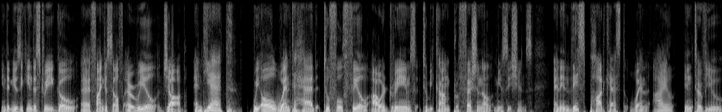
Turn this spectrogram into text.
in the music industry. Go uh, find yourself a real job. And yet, we all went ahead to fulfill our dreams to become professional musicians. And in this podcast, when I'll interview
